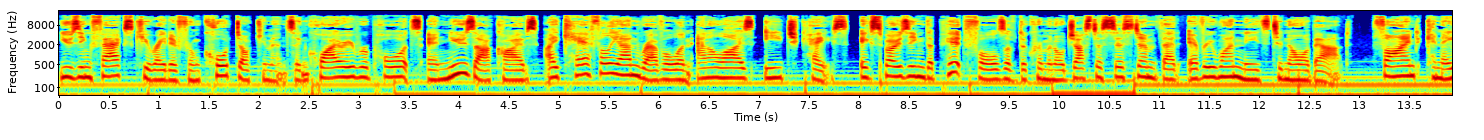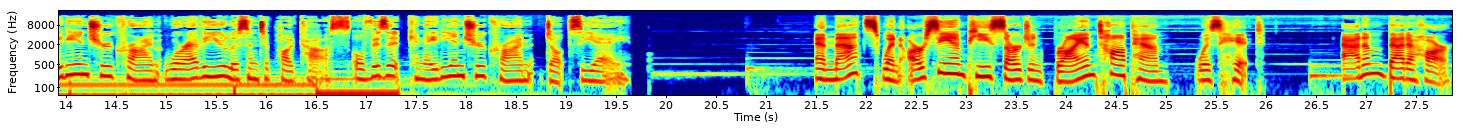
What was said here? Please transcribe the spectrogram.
Using facts curated from court documents, inquiry reports, and news archives, I carefully unravel and analyze each case, exposing the pitfalls of the criminal justice system that everyone needs to know about. Find Canadian True Crime wherever you listen to podcasts or visit CanadianTrueCrime.ca. And that's when RCMP Sergeant Brian Topham was hit. Adam Bettahar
